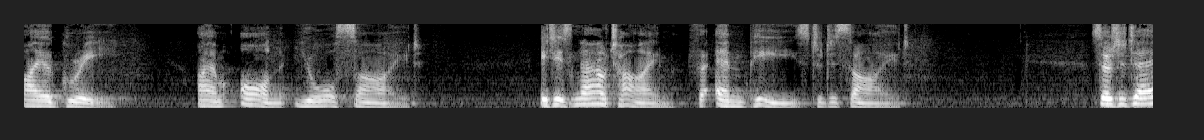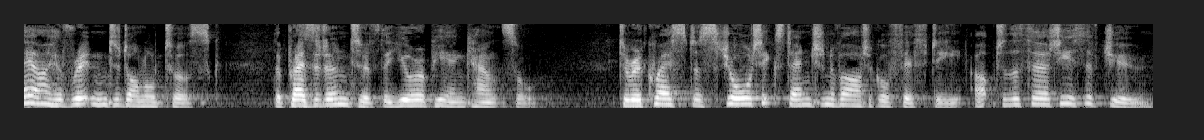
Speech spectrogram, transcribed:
I agree. I am on your side. It is now time for MPs to decide. So today I have written to Donald Tusk, the President of the European Council, to request a short extension of Article 50 up to the 30th of June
